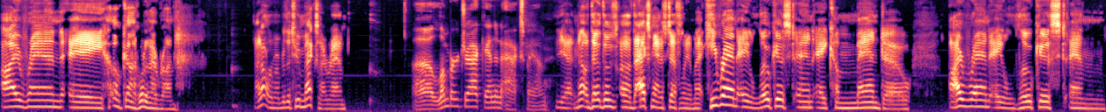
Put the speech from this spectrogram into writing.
I ran a. Oh, God, what did I run? I don't remember the two mechs I ran. A lumberjack and an axeman. Yeah, no, those uh, the axeman is definitely a mech. He ran a locust and a commando. I ran a locust and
